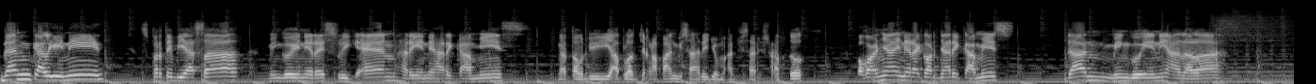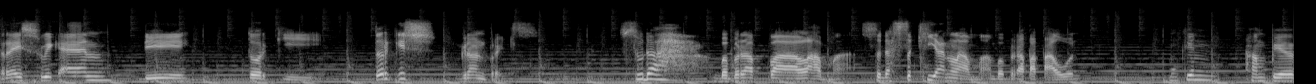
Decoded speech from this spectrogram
Dan kali ini, seperti biasa, minggu ini race weekend, hari ini hari Kamis, nggak tahu di upload kapan, bisa hari Jumat, bisa hari Sabtu. Pokoknya ini rekornya hari Kamis, dan minggu ini adalah race weekend di Turki, Turkish Grand Prix. Sudah beberapa lama, sudah sekian lama, beberapa tahun, mungkin hampir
